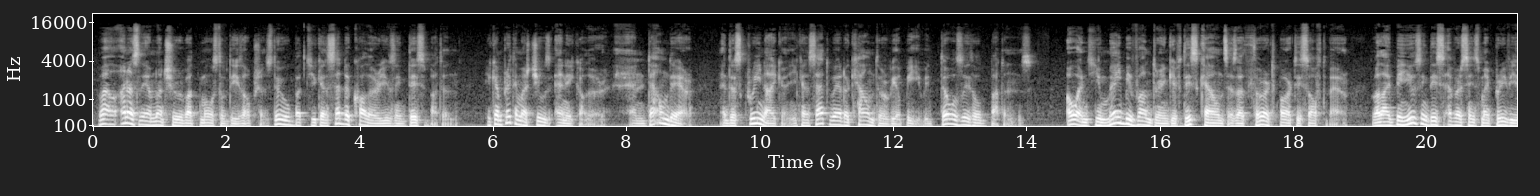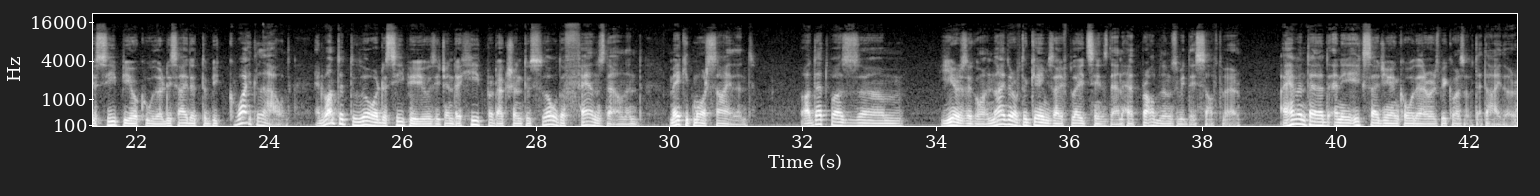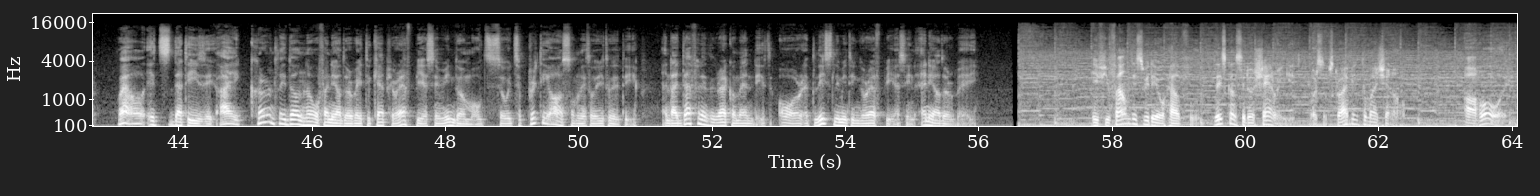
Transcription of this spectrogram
Well, honestly, I'm not sure what most of these options do, but you can set the color using this button. You can pretty much choose any color, and down there, at the screen icon, you can set where the counter will be with those little buttons. Oh, and you may be wondering if this counts as a third-party software. Well, I've been using this ever since my previous CPU cooler decided to be quite loud and wanted to lower the CPU usage and the heat production to slow the fans down and make it more silent. Well, that was um, years ago and neither of the games I've played since then had problems with this software. I haven't had any XIGN code errors because of that either. Well, it's that easy. I currently don't know of any other way to capture FPS in window modes, so it's a pretty awesome little utility, and I definitely recommend it, or at least limiting your FPS in any other way. If you found this video helpful, please consider sharing it or subscribing to my channel. Ahoy!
